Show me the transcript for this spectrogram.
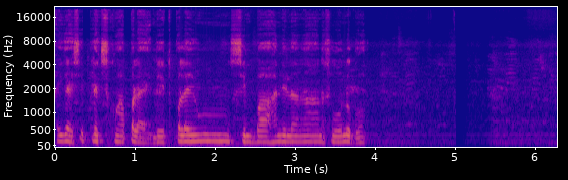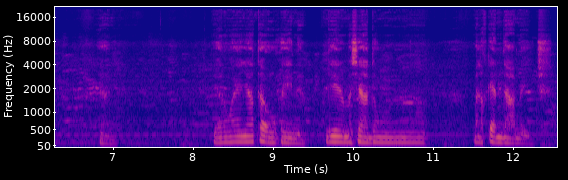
Ay guys, i-flex ko nga pala eh. Dito pala yung simbahan nila na nasunog oh. Yan. Pero ngayon yata okay na. Hindi na masyadong malaki ang damage.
